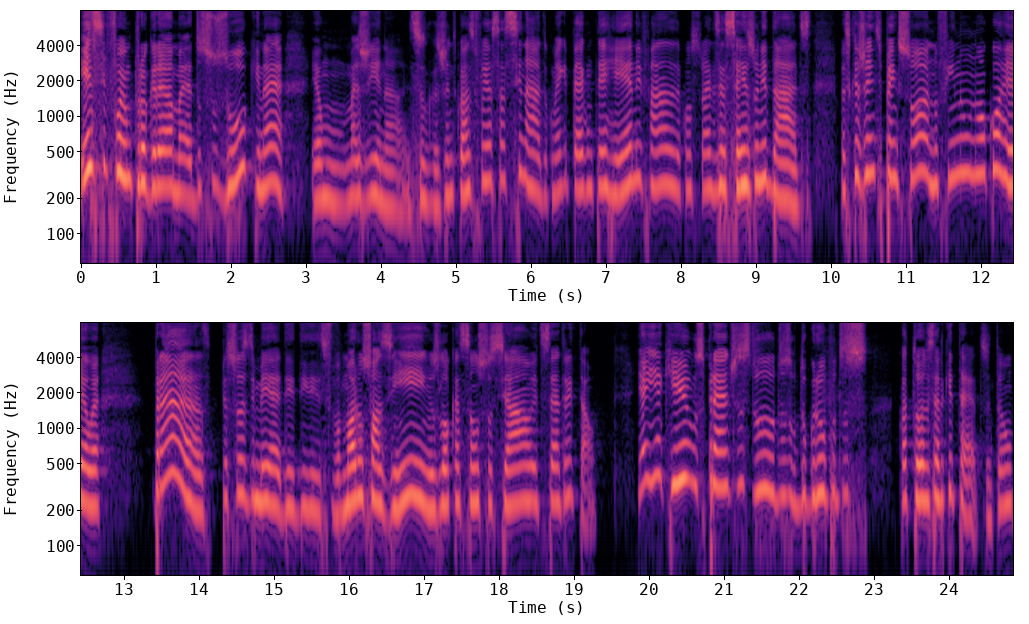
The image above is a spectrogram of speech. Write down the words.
Esse foi um programa é do Suzuki, né? É um, imagina, a gente quase foi assassinado. Como é que pega um terreno e faz, constrói 16 unidades? Mas que a gente pensou, no fim, não, não ocorreu. É, para pessoas de, meia, de, de, moram sozinhos, locação social, etc. E, tal. e aí aqui os prédios do, do, do grupo dos 14 arquitetos. Então,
